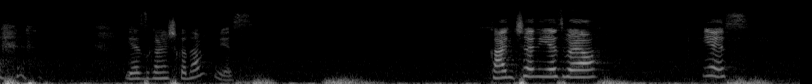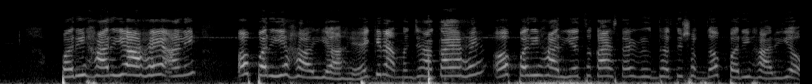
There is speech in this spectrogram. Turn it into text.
Yes Ganesh Kadam? Yes Kanchan yes वेळा येस परिहार्य आहे आणि अपरिहार्य आहे की नाही? म्हणजे हा काय आहे? अपरिहार्यचं काय असतं? विरुद्धार्थी शब्द परिहार्य.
